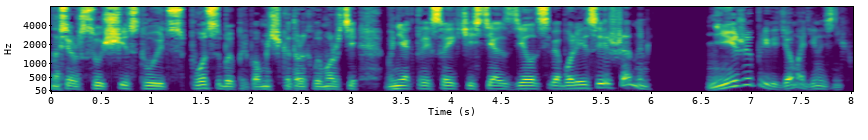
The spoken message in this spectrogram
Но все же существуют способы, при помощи которых вы можете в некоторых своих частях сделать себя более совершенными. Ниже приведем один из них.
